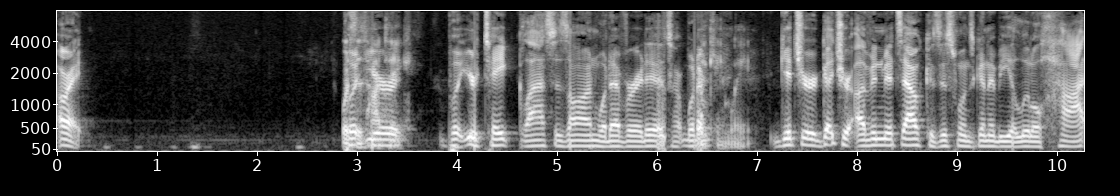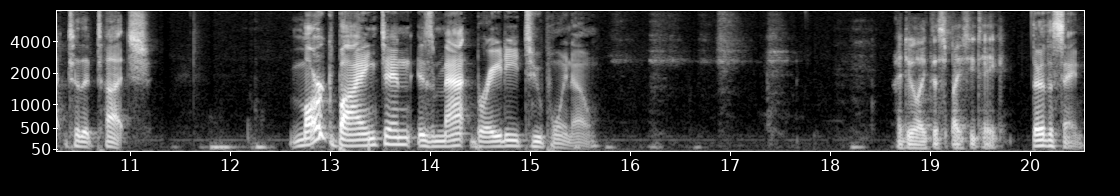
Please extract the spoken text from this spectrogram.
All right. What's put your take? put your take glasses on, whatever it is, Whatever. I can't wait. Get your get your oven mitts out because this one's going to be a little hot to the touch. Mark Byington is Matt Brady oh. 2.0. I do like this spicy take. They're the same.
